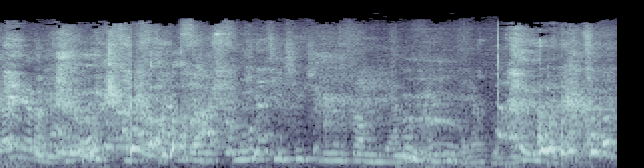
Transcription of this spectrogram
I'm getting. school teaching children from the young beginning their lives.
